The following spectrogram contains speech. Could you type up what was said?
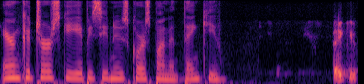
Aaron Katersky, ABC News correspondent, thank you. Thank you.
